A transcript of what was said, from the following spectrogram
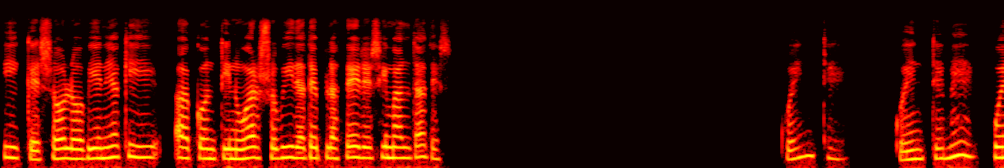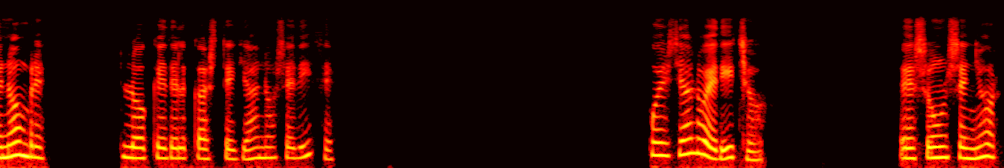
y que sólo viene aquí a continuar su vida de placeres y maldades. Cuente, cuénteme, buen hombre, lo que del castellano se dice. Pues ya lo he dicho. Es un señor,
